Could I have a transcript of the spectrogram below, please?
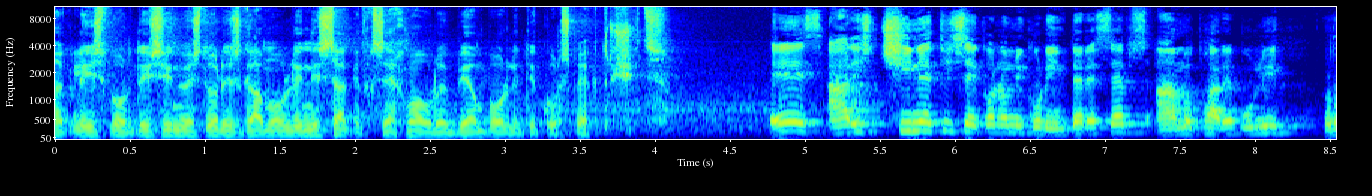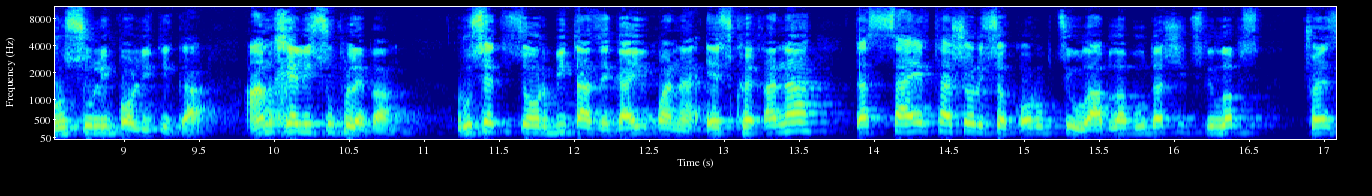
ანაკლი სპორტის ინვესტორის გამოვლენის საკითხს ეხმაურებიან პოლიტიკურ სპექტრშიც. ეს არის ჩინეთის ეკონომიკური ინტერესებს ამოფარებული რუსული პოლიტიკა. ამ ხელისუფლებამ რუსეთის ორბიტაზე გაიყვანა ეს ქვეყანა და საერთაშორისო კორუფციულ აბლაბუდაში ცდილობს ჩვენს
